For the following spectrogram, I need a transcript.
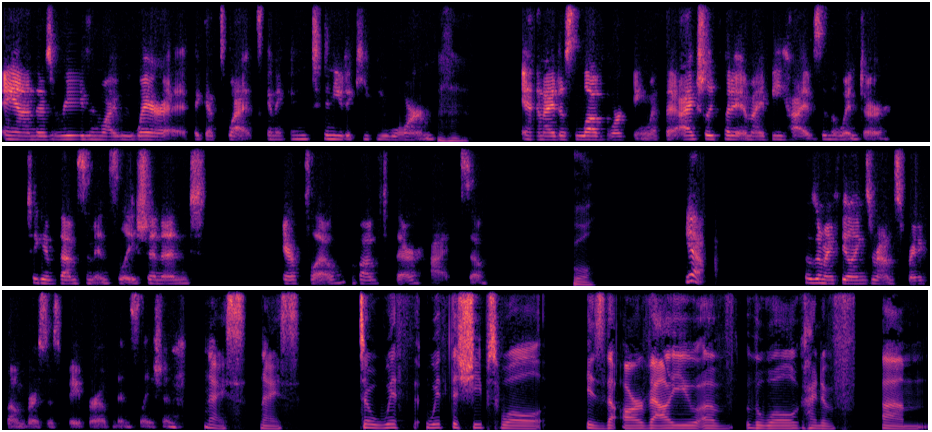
And there's a reason why we wear it. If it gets wet, it's going to continue to keep you warm. Mm-hmm. And I just love working with it. I actually put it in my beehives in the winter to give them some insulation and airflow above their hive. So cool. Yeah. Those are my feelings around spray foam versus vapor open insulation. Nice. Nice. So with with the sheep's wool, is the R value of the wool kind of um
